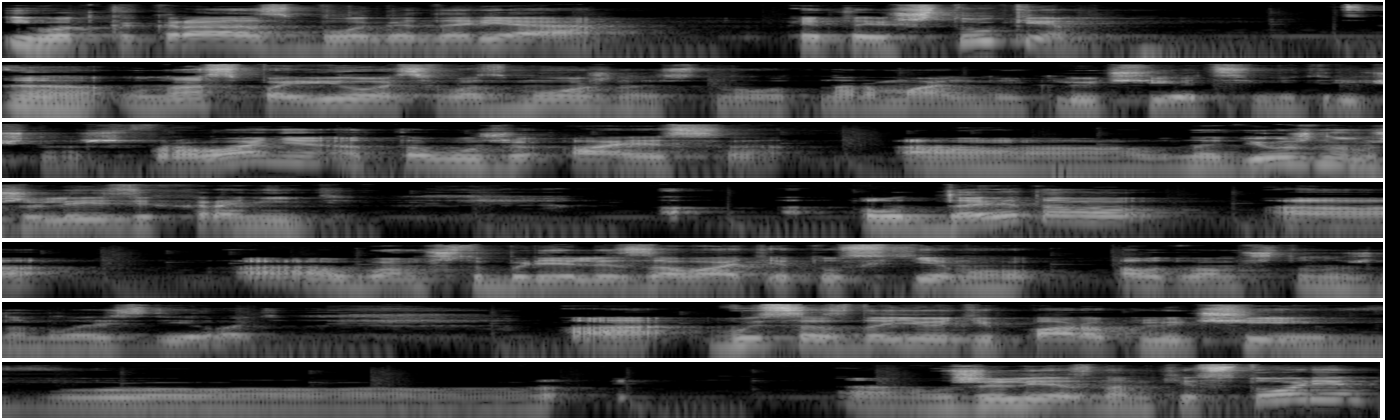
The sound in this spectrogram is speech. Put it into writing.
И вот как раз благодаря этой штуке у нас появилась возможность ну, вот нормальные ключи от симметричного шифрования от того же AES а в надежном железе хранить. А, вот до этого а, а вам, чтобы реализовать эту схему, а вот вам что нужно было сделать? А, вы создаете пару ключей в, а, в железном кисторе,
